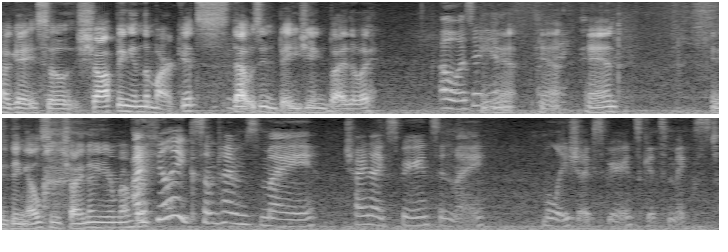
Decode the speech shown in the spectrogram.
okay, so shopping in the markets. That was in Beijing, by the way. Oh, was it? Yeah. Yeah, yeah. Okay. And anything else in China you remember? I feel like sometimes my China experience and my Malaysia experience gets mixed.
